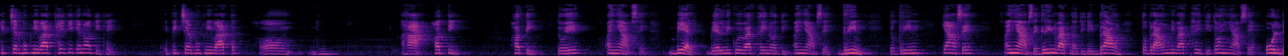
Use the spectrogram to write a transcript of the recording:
picture બુકની વાત થઈ હતી કે નહોતી થઈ? એ પિક્ચર બુકની વાત હા, હતી. હતી. તો એ અહીંયા આવશે. બેલ. બેલની કોઈ વાત થઈ નહોતી. અહીંયા આવશે. ગ્રીન. તો ગ્રીન ક્યાં આવશે? અહીંયા આવશે. ગ્રીન વાત નહોતી થઈ. બ્રાઉન. તો બ્રાઉનની વાત થઈ હતી તો અહીંયા આવશે. ઓલ્ડ.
